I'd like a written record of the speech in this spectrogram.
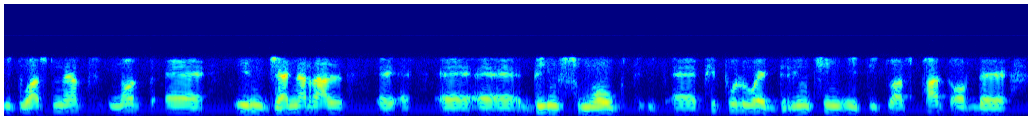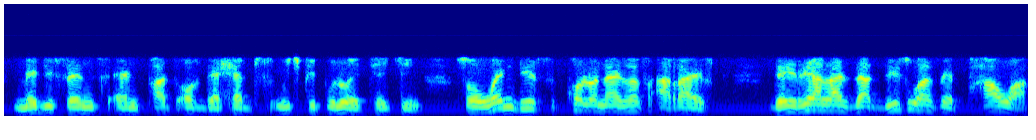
it was not not uh, in general uh, uh, being smoked. People were drinking it. It was part of the medicines and part of the herbs which people were taking. So when these colonizers arrived, they realized that this was a power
